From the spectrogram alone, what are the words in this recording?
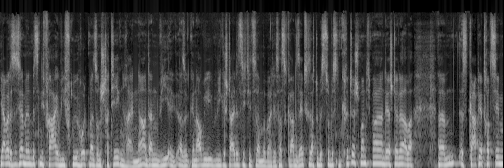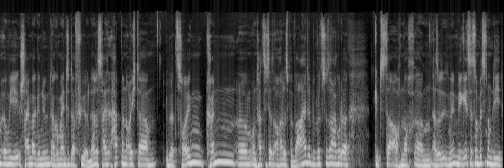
Ja, aber das ist ja immer ein bisschen die Frage, wie früh holt man so einen Strategen rein, ne? Und dann wie, also genau wie, wie gestaltet sich die Zusammenarbeit? Jetzt hast du gerade selbst gesagt, du bist so ein bisschen kritisch manchmal an der Stelle, aber ähm, es gab ja trotzdem irgendwie scheinbar genügend Argumente dafür. Ne? Das heißt, hat man euch da überzeugen können ähm, und hat sich das auch alles bewahrheitet, würdest du sagen? Oder gibt es da auch noch, ähm, also mir geht es jetzt so ein bisschen um die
